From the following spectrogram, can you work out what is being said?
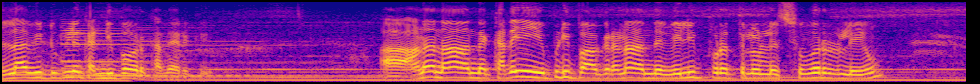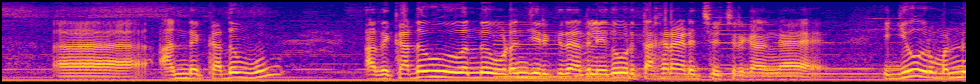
எல்லா வீட்டுக்குள்ளேயும் கண்டிப்பாக ஒரு கதை இருக்குது ஆனால் நான் அந்த கதையை எப்படி பார்க்குறேன்னா அந்த வெளிப்புறத்தில் உள்ள சுவர்லையும் அந்த கதவும் அது கதவு வந்து உடஞ்சிருக்குது. அதில் ஏதோ ஒரு தகரம் அடைச்சி வச்சுருக்காங்க. எங்கேயோ ஒரு மண்ணு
